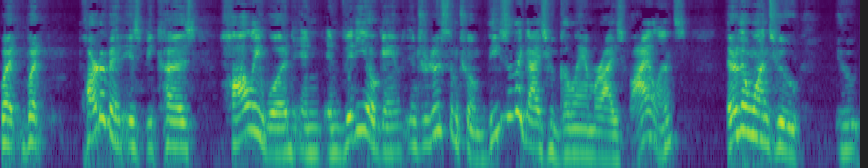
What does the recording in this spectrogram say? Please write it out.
But but part of it is because Hollywood and, and video games introduce them to him. These are the guys who glamorize violence. They're the ones who who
